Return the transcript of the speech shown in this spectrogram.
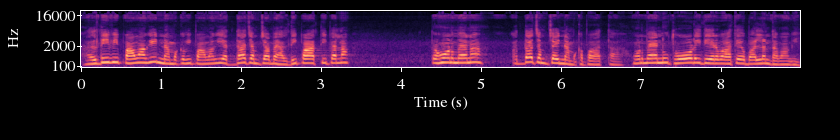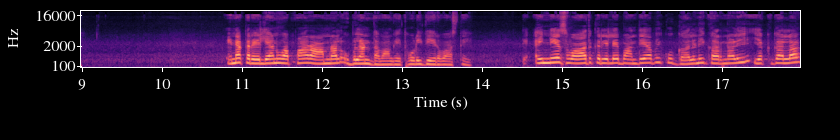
ਹਲਦੀ ਵੀ ਪਾਵਾਂਗੀ, ਨਮਕ ਵੀ ਪਾਵਾਂਗੀ। ਅੱਧਾ ਚਮਚਾ ਮੈਂ ਹਲਦੀ ਪਾਤੀ ਪਹਿਲਾਂ। ਤੇ ਹੁਣ ਮੈਂ ਨਾ ਅੱਧਾ ਚਮਚਾ ਹੀ ਨਮਕ ਪਾਤਾ ਹੁਣ ਮੈਂ ਇਹਨੂੰ ਥੋੜੀ ਦੇਰ ਵਾਸਤੇ ਉਬਾਲਣ ਦਵਾਂਗੀ। ਇਹਨਾਂ ਕਰੇਲਿਆਂ ਨੂੰ ਆਪਾਂ ਆਰਾਮ ਨਾਲ ਉਬਲਣ ਦਵਾਂਗੇ ਥੋੜੀ ਦੇਰ ਵਾਸਤੇ। ਤੇ ਇੰਨੇ ਸਵਾਦ ਕਰੇਲੇ ਬਣਦੇ ਆ ਵੀ ਕੋਈ ਗੱਲ ਨਹੀਂ ਕਰਨ ਵਾਲੀ, ਇੱਕ ਗੱਲ ਆ,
